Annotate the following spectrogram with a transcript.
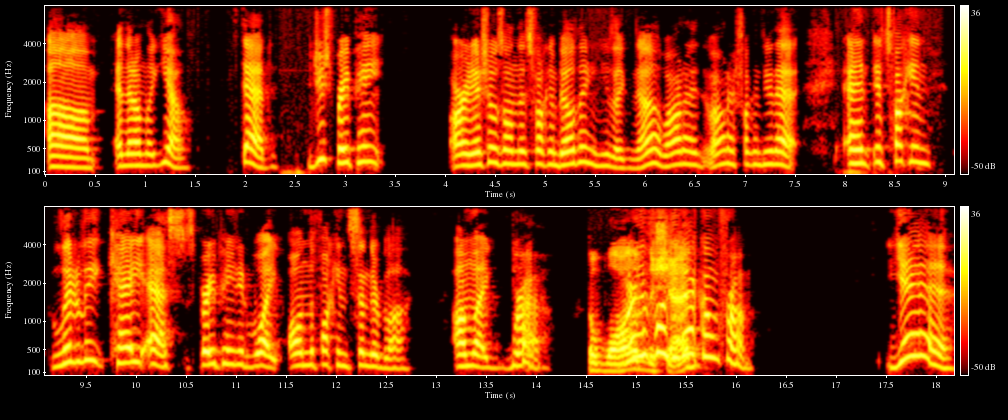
um and then i'm like yo dad did you spray paint our initials on this fucking building? And he's like, no, why would I, why would I fucking do that? And it's fucking literally KS spray painted white on the fucking cinder block. I'm like, bro, the wall where the, the fuck did that come from? Yeah,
